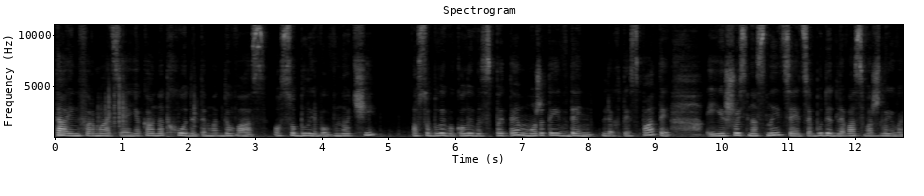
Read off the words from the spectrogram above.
та інформація, яка надходитиме до вас, особливо вночі, особливо коли ви спите, можете і вдень лягти спати, і щось насниться, і це буде для вас важливе.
